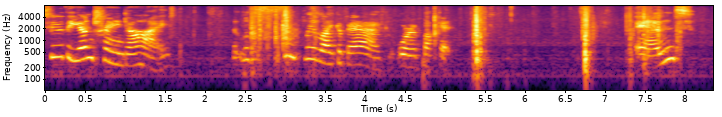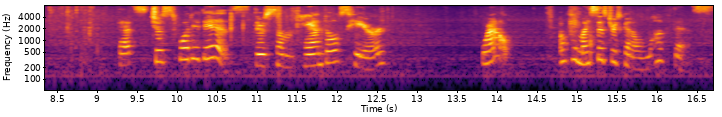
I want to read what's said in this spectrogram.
to the untrained eye, it looks simply like a bag or a bucket. And that's just what it is. There's some handles here. Wow, Okay, my sister's going to love this.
